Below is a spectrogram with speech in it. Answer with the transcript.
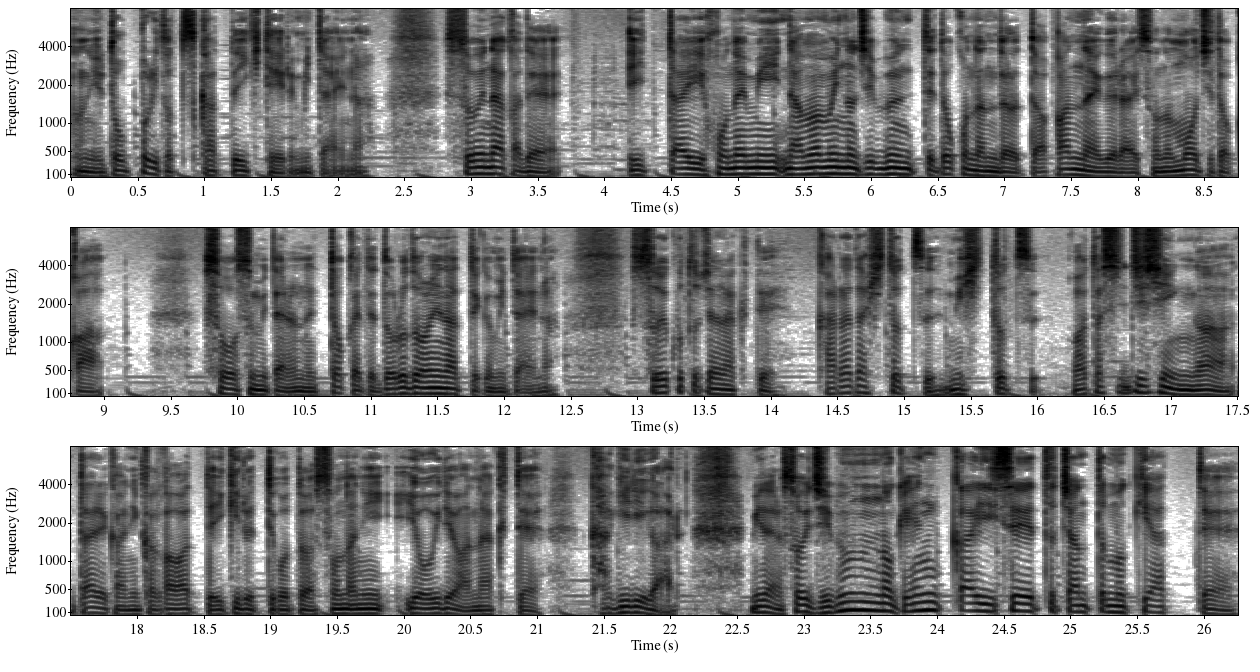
のにどっぷりと使って生きているみたいな。そういう中で一体骨身生身の自分ってどこなんだろうって分かんないぐらいその文字とかソースみたいなのに溶けてドロドロになっていくみたいな。そういうことじゃなくて体一つ身一つ私自身が誰かに関わって生きるってことはそんなに容易ではなくて限りがある。みたいなそういう自分の限界性とちゃんと向き合って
